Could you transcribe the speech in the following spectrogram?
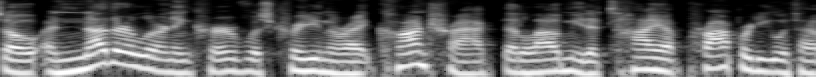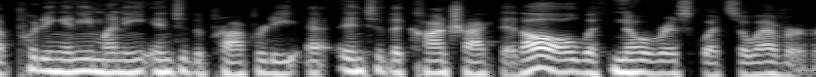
So another learning curve was creating the right contract that allowed me to tie up property without putting any money into the property uh, into the contract at all with no risk whatsoever.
